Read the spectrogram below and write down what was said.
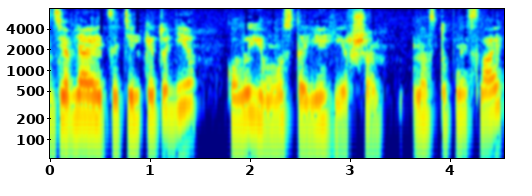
з'являється тільки тоді, коли йому стає гірше. Наступний слайд.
